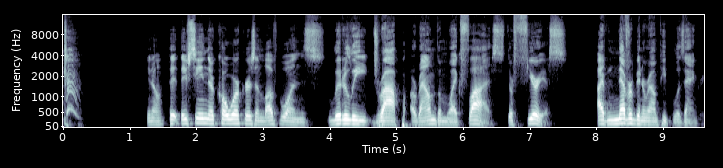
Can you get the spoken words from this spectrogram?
you know, they, they've seen their coworkers and loved ones literally drop around them like flies. They're furious. I've never been around people as angry.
